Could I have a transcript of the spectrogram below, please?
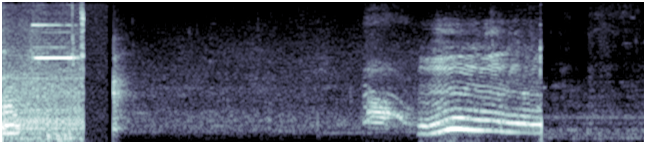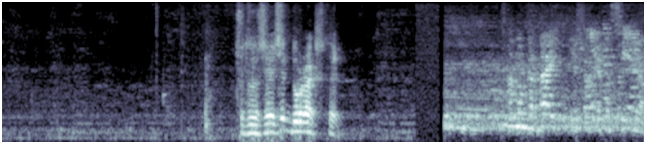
Давай. Что ты я вообще дурак, что ли? А ну-ка дай, мне посмотрел.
